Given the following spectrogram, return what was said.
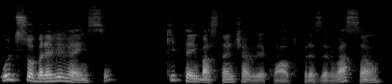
o de sobrevivência, que tem bastante a ver com autopreservação,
